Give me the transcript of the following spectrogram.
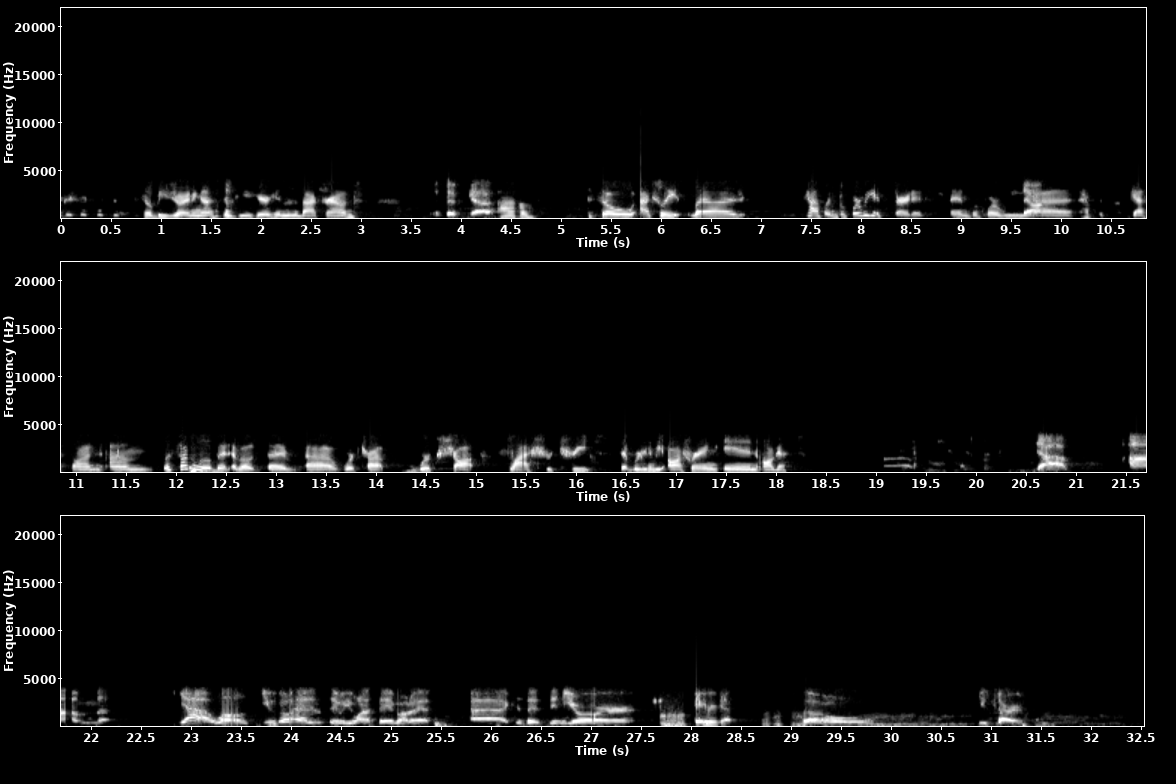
He'll be joining us if you hear him in the background. Um, so actually, uh, Kathleen, before we get started and before we Yeah. uh, have the guests on, um, let's talk a little bit about the uh, workshop workshop slash retreat that we're going to be offering in August. Yeah. Um, yeah. Well, you go ahead and say what you want to say about it because it's in your area. So you start.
